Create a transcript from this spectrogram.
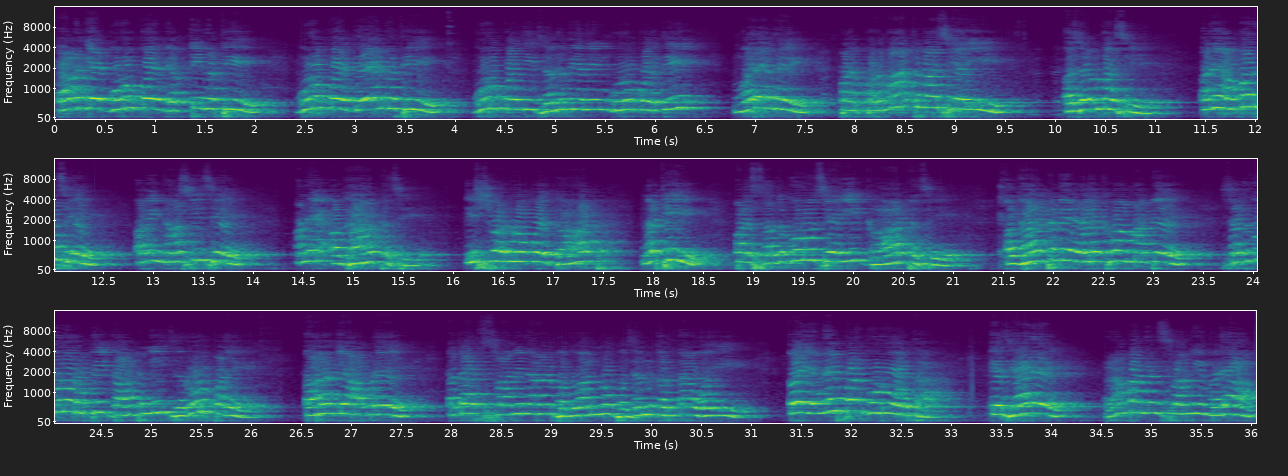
કારણ કે ગુરુ કોઈ વ્યક્તિ નથી, ગુરુ કોઈ દેહ નથી ગુરુ કોઈથી જન્મે નહીં ગુરુ કોઈથી મરે નહીં પણ પરમાત્મા છે ઈ અજન્મ છે અને અમર છે અવિનાશી છે અને અઘાટ છે ઈશ્વરનો કોઈ ઘાટ નથી પણ સદગુરુ છે ઈ ઘાટ છે અઘાટને ઓળખવા માટે સદગુરુ રૂપી ઘાટની જરૂર પડે કારણ કે આપણે કદાચ સ્વામિનારાયણ ભગવાનનું ભજન કરતા હોઈએ તો એને પણ ગુરુ હતા કે જ્યારે રામાનંદ સ્વામી મળ્યા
